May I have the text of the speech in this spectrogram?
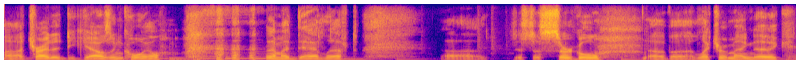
uh, tried a degaussing coil that my dad left. Uh, just a circle of uh, electromagnetic,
